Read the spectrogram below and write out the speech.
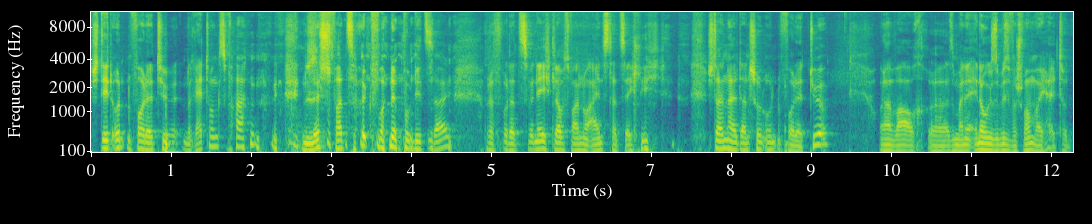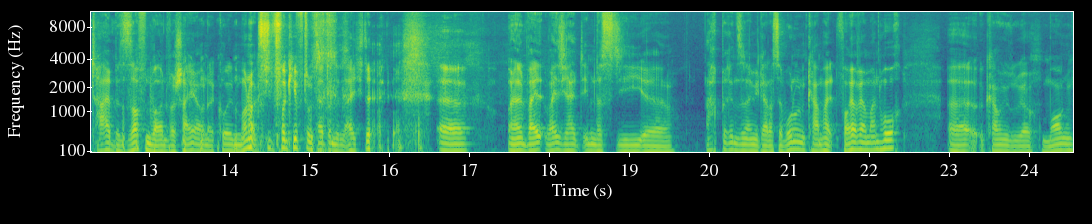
steht unten vor der Tür ein Rettungswagen, ein Löschfahrzeug von der Polizei, oder, oder zwei, nee, ich glaube, es war nur eins tatsächlich, standen halt dann schon unten vor der Tür. Und dann war auch, äh, also meine Erinnerung ist ein bisschen verschwommen, weil ich halt total besoffen war und wahrscheinlich auch eine Kohlenmonoxidvergiftung hatte, eine leichte. Äh, und dann wei weiß ich halt eben, dass die äh, Nachbarin sind irgendwie gerade aus der Wohnung und kam halt Feuerwehrmann hoch. Äh, kam so, ja, morgen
